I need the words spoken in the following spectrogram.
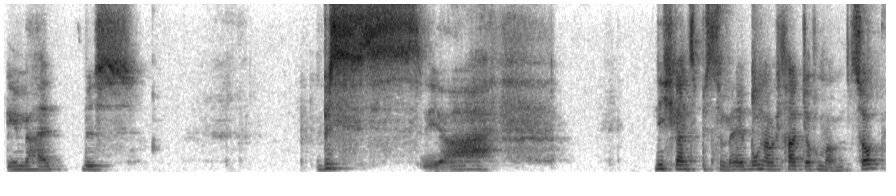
gehen wir halt bis bis, ja, nicht ganz bis zum Ellbogen, aber ich trage die auch immer im Zopf.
